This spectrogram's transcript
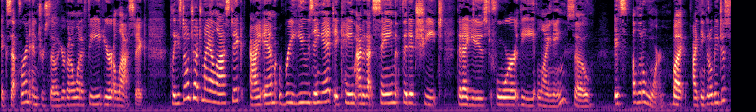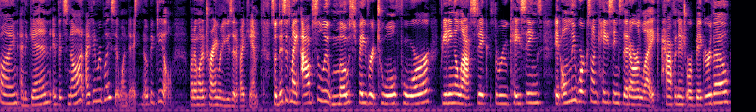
except for an inch or so, you're gonna wanna feed your elastic. Please don't judge my elastic. I am reusing it. It came out of that same fitted sheet that I used for the lining. So it's a little worn, but I think it'll be just fine. And again, if it's not, I can replace it one day. No big deal but I wanna try and reuse it if I can. So this is my absolute most favorite tool for feeding elastic through casings. It only works on casings that are like half an inch or bigger though,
